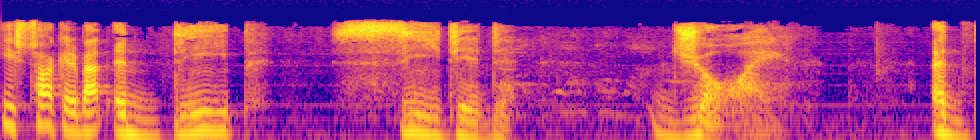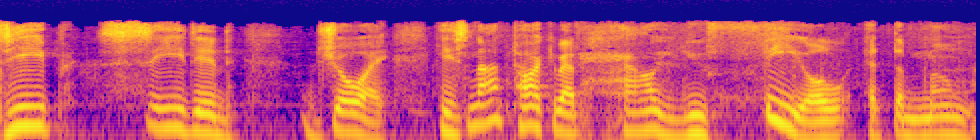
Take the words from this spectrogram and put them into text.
He's talking about a deep seated joy. A deep seated joy. He's not talking about how you feel at the moment,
